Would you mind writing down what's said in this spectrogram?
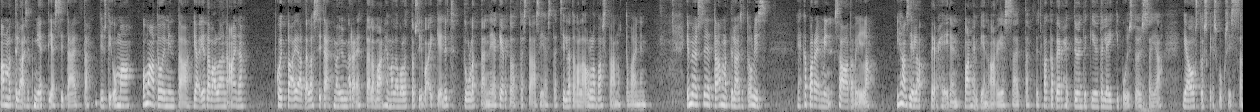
ammattilaiset miettiä sitä, että tietysti omaa, omaa toimintaa ja, ja tavallaan aina koittaa ajatella sitä, että mä ymmärrän, että tällä vanhemmalla voi olla tosi vaikea nyt tulla tänne ja kertoa tästä asiasta, että sillä tavalla olla vastaanottavainen. Ja myös se, että ammattilaiset olisi ehkä paremmin saatavilla ihan siellä perheiden, vanhempien arjessa, että, että vaikka perhetyöntekijöitä leikkipuistoissa ja, ja ostoskeskuksissa,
